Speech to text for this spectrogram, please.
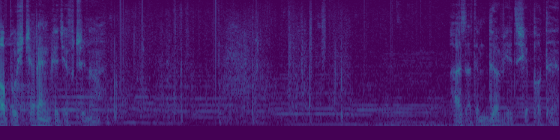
Opuść rękę, dziewczyno. A zatem dowiedz się, Potter,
